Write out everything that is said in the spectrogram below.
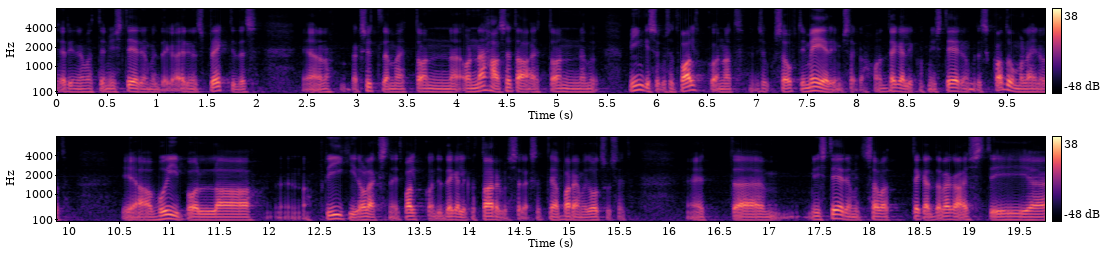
erinevate ministeeriumidega erinevates projektides ja noh, peaks ütlema, et on, on näha seda, et on mingisugused valdkonnad niisuguse optimeerimisega on tegelikult ministeeriumides kaduma läinud ja võib-olla noh, riigil oleks neid valdkondi tegelikult tarvis selleks, et teha paremaid otsuseid. et äh, ministeeriumid saavad tegeleda väga hästi äh,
